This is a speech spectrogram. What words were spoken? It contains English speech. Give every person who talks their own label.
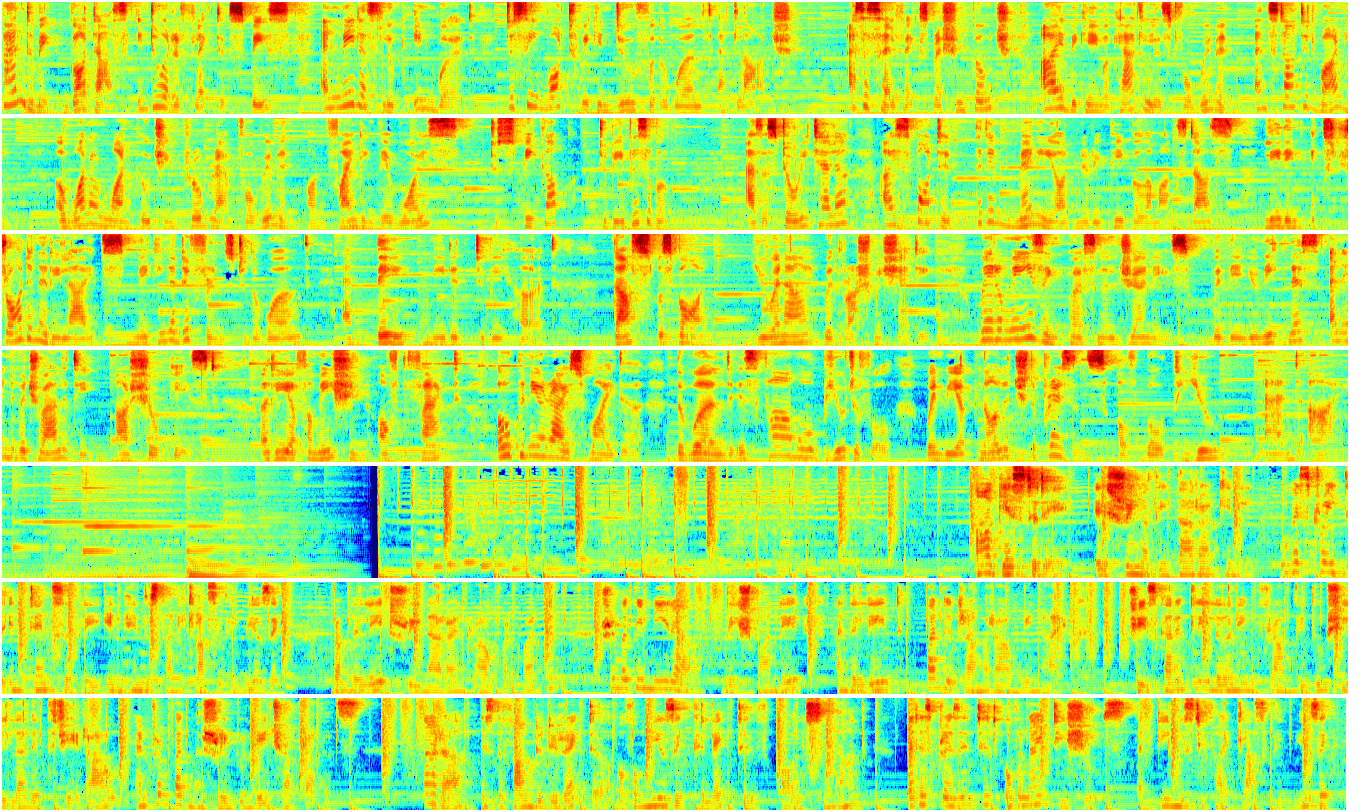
Speaker 1: pandemic got us into a reflective space and made us look inward to see what we can do for the world at large. As a self expression coach, I became a catalyst for women and started Vani, a one on one coaching program for women on finding their voice, to speak up, to be visible. As a storyteller, I spotted there were many ordinary people amongst us leading extraordinary lives, making a difference to the world, and they needed to be heard. Thus was born You and I with Rashmi Shetty, where amazing personal journeys with their uniqueness and individuality are showcased, a reaffirmation of the fact Open your eyes wider. The world is far more beautiful when we acknowledge the presence of both you and I. Our guest today is Srimati Tara Kini, who has trained intensively in Hindustani classical music from the late Sri Narayan Rao Patwardhan Srimati Meera Deshpande, and the late Pandit Ramarao Vinayak. She is currently learning from Vidushi Lalit J. Rao and from Padma Shri Gundecha Brothers. Tara is the founder director of a music collective called Sunaad that has presented over 90 shows that demystify classical music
